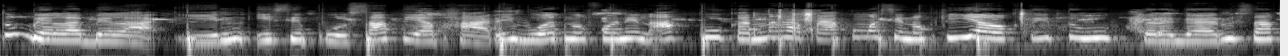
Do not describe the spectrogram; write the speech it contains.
Tuh bela-belain isi pulsa tiap hari buat nelfonin aku karena HP aku masih Nokia waktu itu gara-gara rusak.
